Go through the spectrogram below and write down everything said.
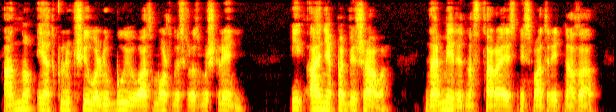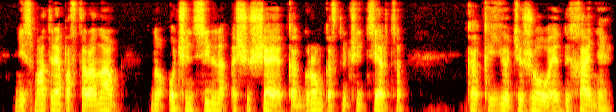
Оно и отключило любую возможность размышлений. И Аня побежала намеренно стараясь не смотреть назад, не смотря по сторонам, но очень сильно ощущая, как громко стучит сердце, как ее тяжелое дыхание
